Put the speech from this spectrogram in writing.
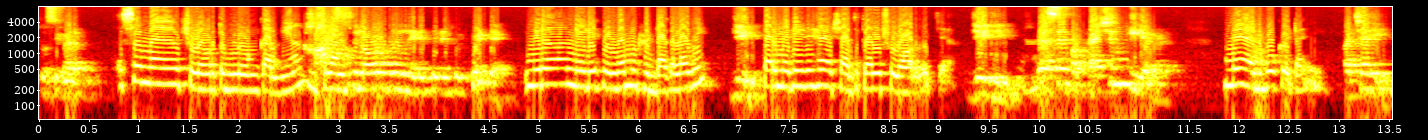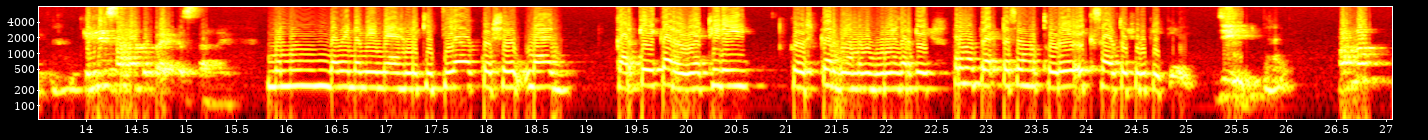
ਤੁਸੀਂ ਮੈਡਮ ਸਰ ਮੈਂ ਫਲੋਰ ਤੋਂ ਬਿਲੋਂਗ ਕਰਦੀ ਹਾਂ ਖਾਸ ਜਲੰਧਰ ਫਿਲੌਰ ਦੇ ਨੇੜੇ ਤੇਰੇ ਕੋਈ ਪਿੰਡ ਹੈ ਮੇਰਾ ਨੇੜੇ ਪਿੰਡ ਹੈ ਮੁਠੱਡਾ ਕਲਾ ਜੀ ਜੀ। ਪਰ ਮੇਰੀ ਰਿਹਾਇਸ਼ ਅੱਜ ਕੱਲ੍ਹ ਫਲੋਰ ਵਿੱਚ ਹੈ ਜੀ ਜੀ। ਵੈਸੇ ਪ੍ਰੋਫੈਸ਼ਨ ਕੀ ਹੈ ਮੈਡਮ ਮੈਂ ਐਡਵੋਕੇਟ ਹਾਂ ਜੀ। ਅੱਛਾ ਜੀ। ਕਿੰਨੇ ਸਾਲਾਂ ਤੋਂ ਪ੍ਰੈਕਟਿਸ ਕਰ ਰਹੇ ਹੋ? ਮੈਨੂੰ ਨਵੇਂ ਨਵੇਂ ਮੈਂ ਹਲੇ ਕੀਤੀ ਆ ਕੁਛ ਮੈਂ ਕਰਕੇ ਘਰ ਬੈਠੀ ਰਹੀ ਕੁਛ ਘਰ ਦੀਆਂ ਮਜਬੂਰੀਆਂ ਕਰਕੇ ਪਰ ਮੈਂ ਪ੍ਰੈਕਟਿਸ ਹੁਣ ਥੋੜੇ 1 ਸਾਲ ਤੋਂ ਸ਼ੁਰੂ ਕੀਤੀ ਹੈ ਜੀ। ਜੀ। ਹਾਂਜੀ। ਮਤਲਬ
